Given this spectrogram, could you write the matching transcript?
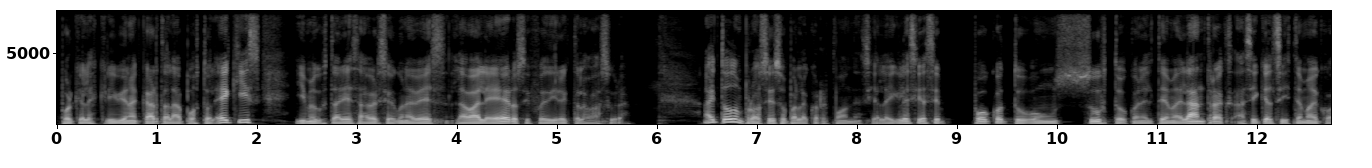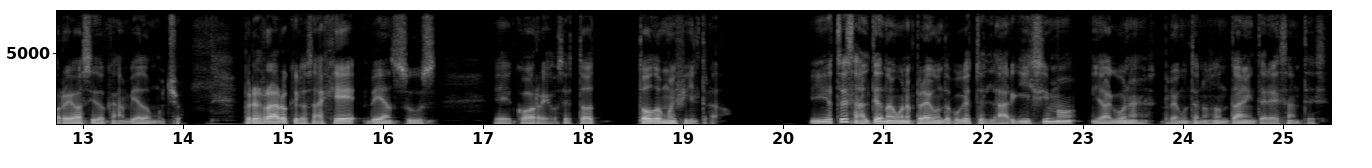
porque le escribí una carta al apóstol X y me gustaría saber si alguna vez la va a leer o si fue directo a la basura. Hay todo un proceso para la correspondencia. La iglesia hace poco tuvo un susto con el tema del anthrax, así que el sistema de correo ha sido cambiado mucho. Pero es raro que los AG vean sus eh, correos. Es todo muy filtrado. Y estoy salteando algunas preguntas porque esto es larguísimo y algunas preguntas no son tan interesantes.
